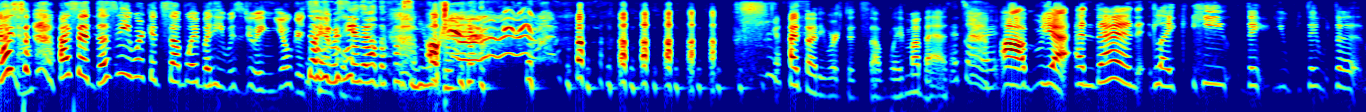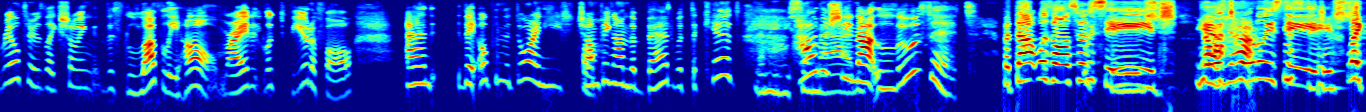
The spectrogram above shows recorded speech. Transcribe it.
I said, I said, doesn't he work at Subway? But he was doing yogurt. no, he was handing out the frozen yogurt. Okay. I thought he worked at Subway. My bad. It's all right. Um, yeah, and then like he, they, you, they, the realtor is like showing this lovely home, right? It looked beautiful, and they open the door and he's jumping on the bed with the kids. That made me so How does she not lose it? But that was also was staged. staged. That Yeah. was Yeah. totally It was staged. staged. Like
